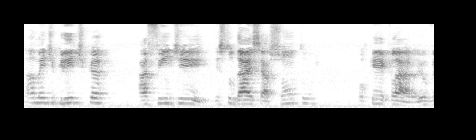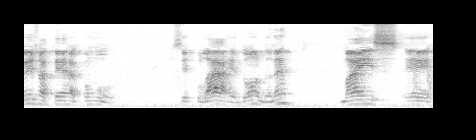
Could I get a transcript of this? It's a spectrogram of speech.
Uma mente crítica a fim de estudar esse assunto, porque, claro, eu vejo a Terra como circular, redonda, né? Mas é,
